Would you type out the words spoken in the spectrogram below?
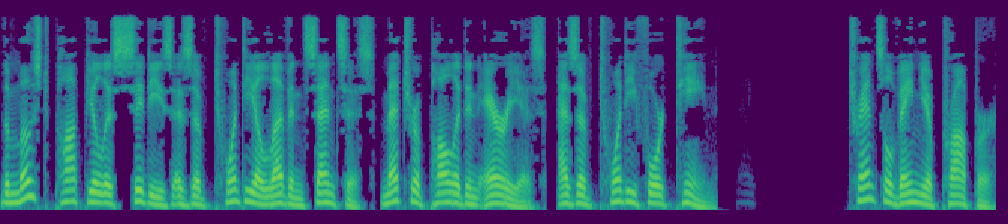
The most populous cities as of 2011 census metropolitan areas, as of 2014 Transylvania proper.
